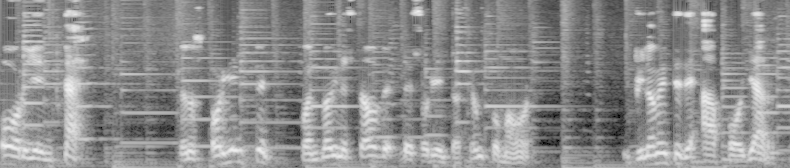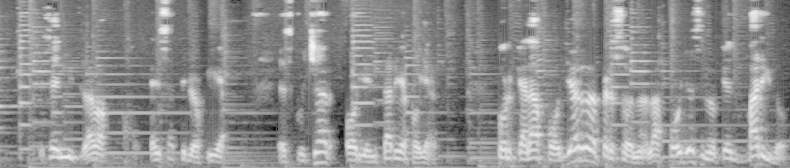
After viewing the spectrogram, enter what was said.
orientar. Que nos orienten cuando hay un estado de desorientación como ahora. Y finalmente de apoyar. Ese es mi trabajo, esa trilogía. Escuchar, orientar y apoyar. Porque al apoyar a la persona, la apoyas en lo que es válido,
